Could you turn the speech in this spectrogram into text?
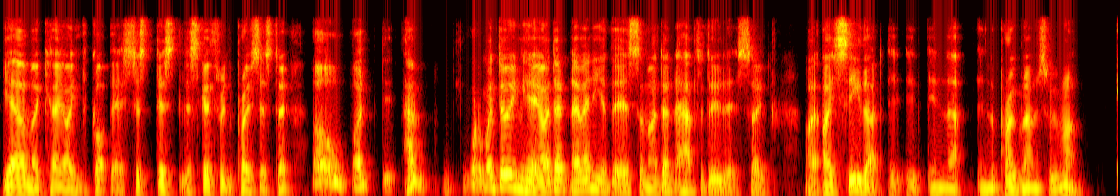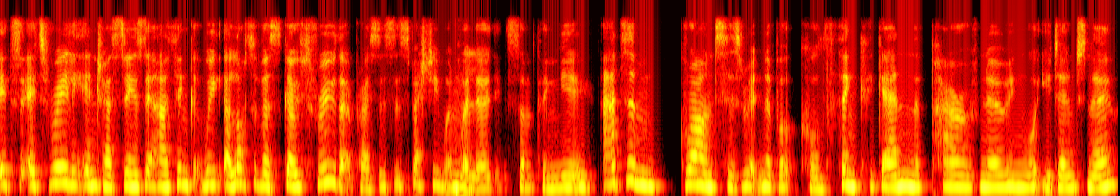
yeah, I'm okay. I've got this. Just, just let's go through the process to, oh, I, how, what am I doing here? I don't know any of this, and I don't know how to do this. So I, I see that in, that in the programs we run. It's it's really interesting, isn't it? I think we a lot of us go through that process, especially when yeah. we're learning something new. Adam Grant has written a book called Think Again: The Power of Knowing What You Don't Know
